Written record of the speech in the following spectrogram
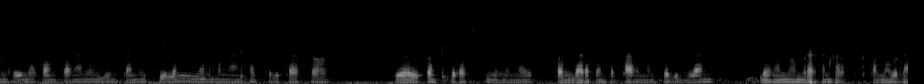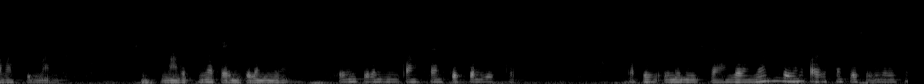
menerima tantangan membintangi film yang mengangkat cerita soal teori konspirasi mengenai pendaratan pertama manusia di bulan dengan memerankan karakter pertama bernama Siman. Menarik benar kayaknya filmnya. Kayaknya film tentang science fiction gitu. Tapi Indonesia, jarang-jarang sih sebenarnya kalau science fiction Indonesia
